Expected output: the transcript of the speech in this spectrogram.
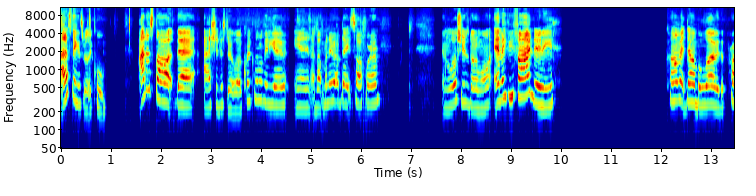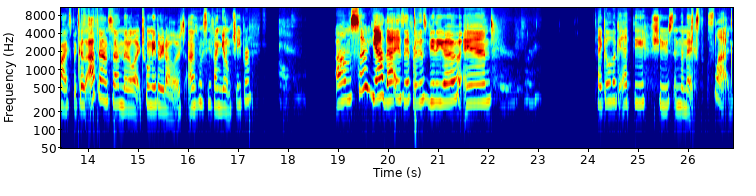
I just think it's really cool. I just thought that I should just do a little quick little video and about my new update software and the little shoes that I want. And if you find any, Comment down below the price because I found some that are like $23. I just want to see if I can get them cheaper. Um, so yeah, that is it for this video, and take a look at the shoes in the next slide.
